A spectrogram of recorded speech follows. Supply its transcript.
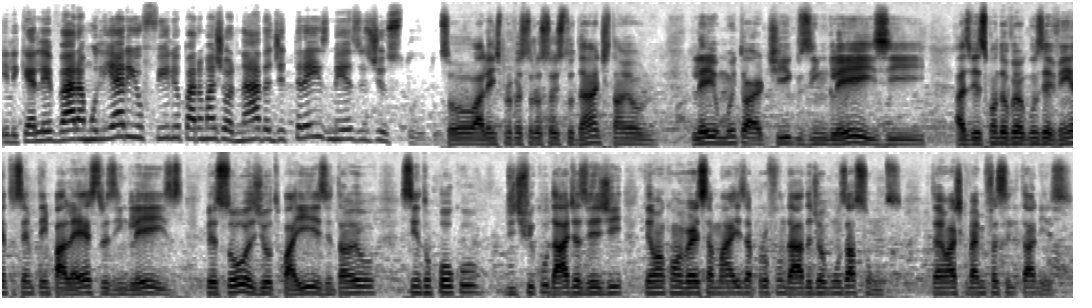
Ele quer levar a mulher e o filho para uma jornada de três meses de estudo. Sou, além de professor, sou estudante, então eu leio muito artigos em inglês e às vezes quando eu vou em alguns eventos sempre tem palestras em inglês, pessoas de outro país, então eu sinto um pouco de dificuldade, às vezes, de ter uma conversa mais aprofundada de alguns assuntos. Então, eu acho que vai me facilitar nisso.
